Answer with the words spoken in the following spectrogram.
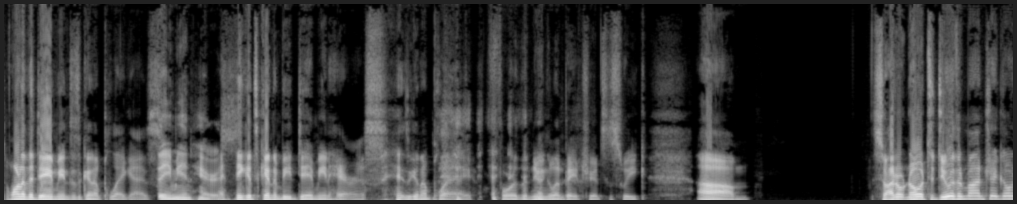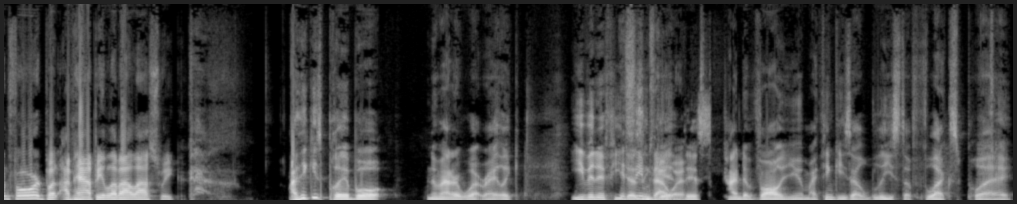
One of the Damians is going to play, guys. Damien Harris. I think it's going to be Damien Harris is going to play for the New England Patriots this week. Um, so I don't know what to do with Rhamondre going forward, but I'm happy about last week. I think he's playable no matter what, right? Like even if he It doesn't get way. this kind of volume, I think he's at least a flex play.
